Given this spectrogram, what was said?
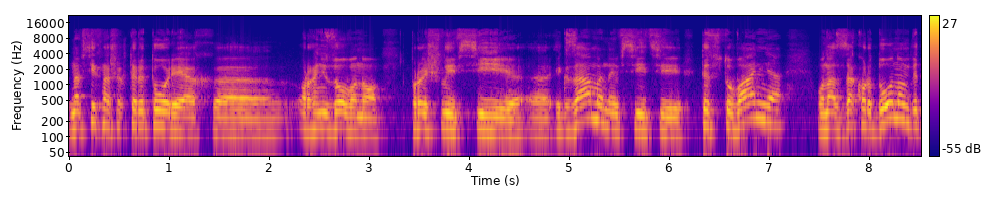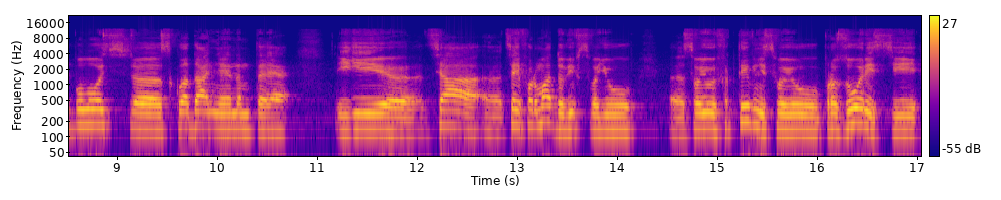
на всіх наших територіях організовано пройшли всі екзамени, всі ці тестування. У нас за кордоном відбулось складання НМТ. І е, ця, е, цей формат довів свою, е, свою ефективність, свою прозорість і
